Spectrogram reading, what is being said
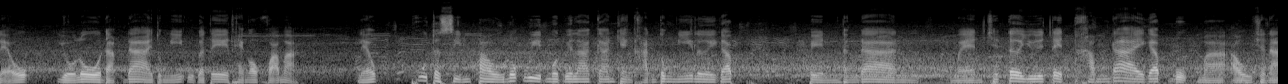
แล้วโยโรดักได้ตรงนี้อุกาเต้แทงออกขวามา แล้วผู้ตัดสินเป่านกหวีดหมดเวลาการแข่งขันตรงนี้เลยครับ เป็นทางด้านแมนเชสเตอร์ยูไนเต็ดทำได้ครับบุกมาเอาชนะ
